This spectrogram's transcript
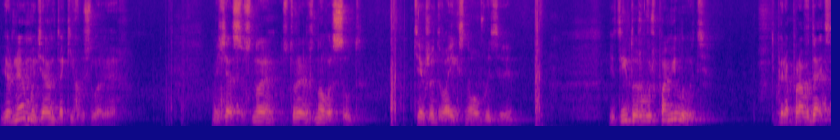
вернем мы тебя на таких условиях. Мы сейчас устроим, устроим снова суд. Тех же двоих снова вызовем. И ты их должен будешь помиловать. Теперь оправдать.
